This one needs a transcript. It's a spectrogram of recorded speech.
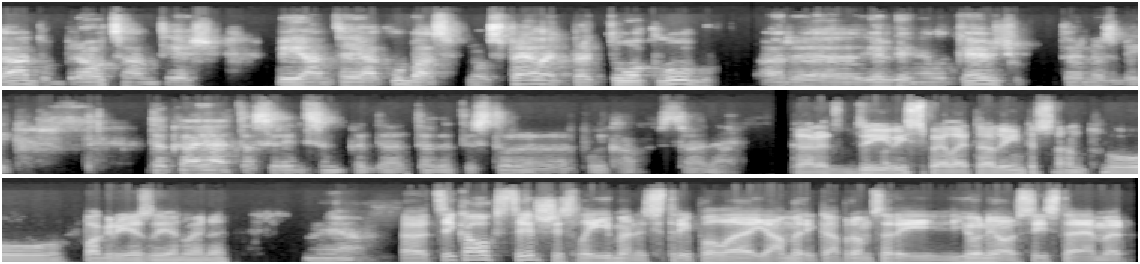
gadu braucām tieši, bijām tajā klubā, nu, spēlēt pret to klubu ar uh, Jurgenu Likeviču. Treneris bija. Tā kā jā, tas ir interesanti, ka uh, tagad es tur ar, ar puikām strādāju. Kā redzat, dzīve izspēlē tādu interesantu pagriezienu, vai ne? Jā. Cik augsts ir šis līmenis? AAA, Amerikā, protams, arī junior sistēma ir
